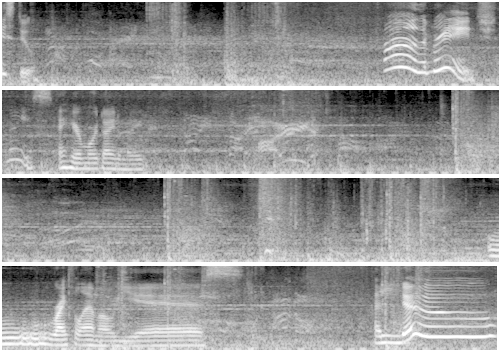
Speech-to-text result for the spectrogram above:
This do? Ah, the bridge. Nice. I hear more dynamite. Ooh, rifle ammo. Yes. Hello.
